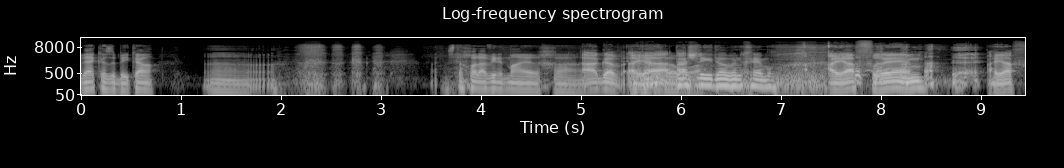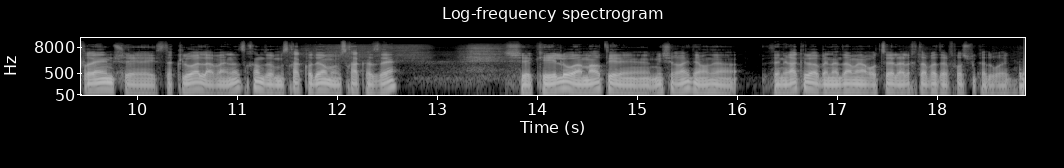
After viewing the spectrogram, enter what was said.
והיה כזה בעיקר... אה, אז אתה יכול להבין את מה הערך ה... אגב, היה... פש לעידו בן חמו. היה פריים, היה פריים שהסתכלו עליו, אני לא זוכר אם זה במשחק קודם או במשחק הזה, שכאילו אמרתי, מי שראיתי, אמרתי, זה נראה כאילו הבן אדם היה רוצה ללכת הביתה לפרוש מכדורגל.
